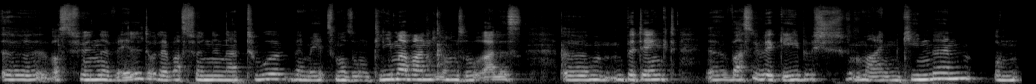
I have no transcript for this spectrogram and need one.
äh, was für eine Welt oder was für eine Natur, wenn man jetzt mal so einen Klimawandel und so alles ähm, bedenkt, äh, was übergebe ich meinen Kindern und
